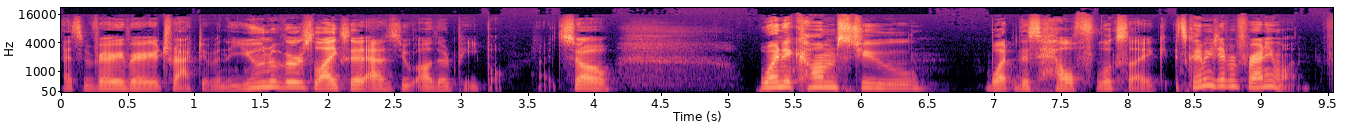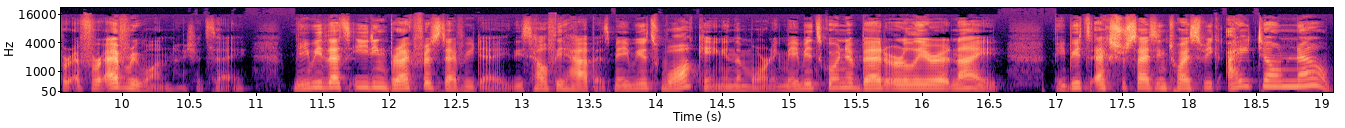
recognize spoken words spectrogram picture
That's very, very attractive. And the universe likes it, as do other people. Right? So when it comes to what this health looks like, it's going to be different for anyone, for, for everyone, I should say. Maybe that's eating breakfast every day, these healthy habits. Maybe it's walking in the morning. Maybe it's going to bed earlier at night. Maybe it's exercising twice a week. I don't know.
